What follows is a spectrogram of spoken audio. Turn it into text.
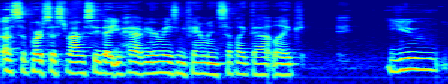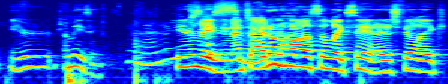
a support system, obviously that you have your amazing family and stuff like that. Like you, you're amazing. you're so amazing. I'm so, I don't know how else to like say it. I just feel like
